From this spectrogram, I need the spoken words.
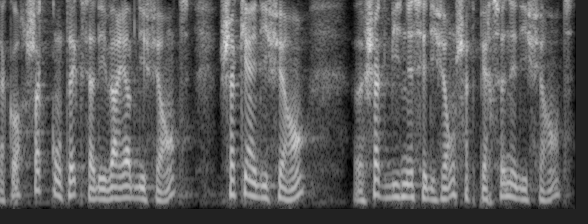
D'accord? Chaque contexte a des variables différentes, chacun est différent, euh, chaque business est différent, chaque personne est différente.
